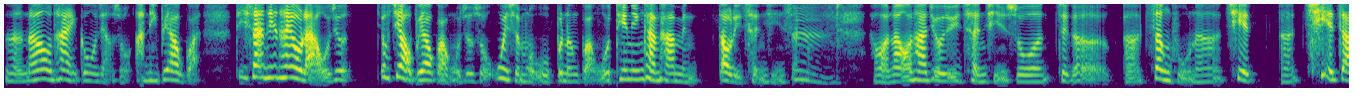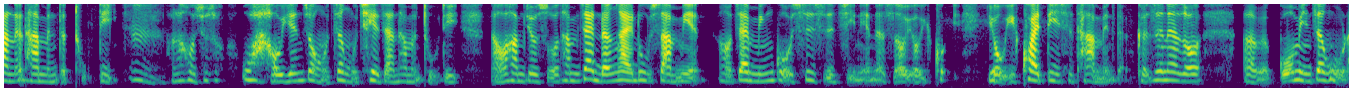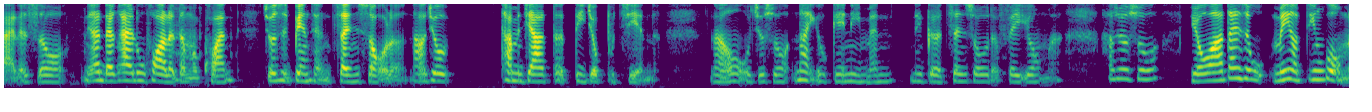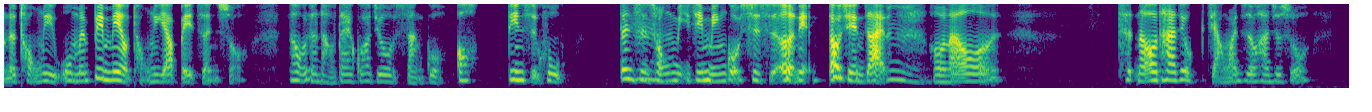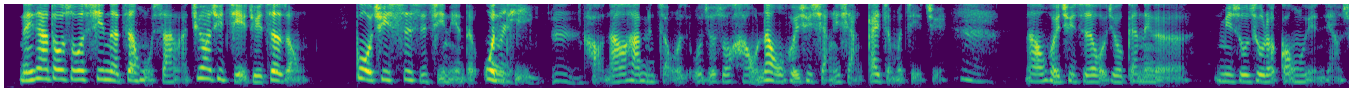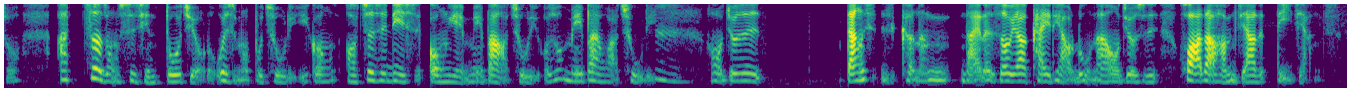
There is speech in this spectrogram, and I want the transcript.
嗯，然后他也跟我讲说啊，你不要管。第三天他又来，我就又叫我不要管，我就说为什么我不能管？我听听看他们到底澄清什么。嗯好，然后他就去澄清说，这个呃政府呢窃呃窃占了他们的土地，嗯然后我就说哇好严重哦，政府窃占他们土地，然后他们就说他们在仁爱路上面，然后在民国四十几年的时候有一块有一块地是他们的，可是那时候呃国民政府来的时候，你看仁爱路画了那么宽，就是变成征收了，然后就他们家的地就不见了。然后我就说，那有给你们那个征收的费用吗？他就说有啊，但是没有经过我们的同意，我们并没有同意要被征收。那我的脑袋瓜就闪过，哦，钉子户，但是从已经民国四十二年到现在了，嗯哦，然后他，然后他就讲完之后，他就说，人家都说新的政府上来就要去解决这种过去四十几年的问题。，嗯好，然后他们走了，我就说好，那我回去想一想该怎么解决。嗯然后回去之后，我就跟那个秘书处的公务员讲说啊，这种事情多久了，为什么不处理？一共哦，这是历史工业，没办法处理。我说没办法处理，嗯然后就是当时可能来的时候要开一条路，然后就是划到他们家的地这样子。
